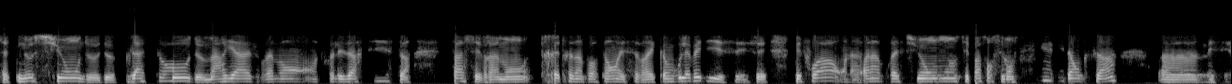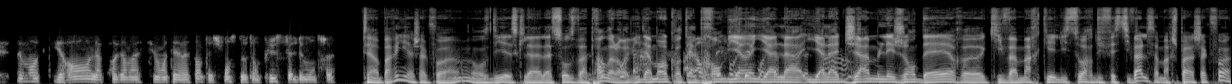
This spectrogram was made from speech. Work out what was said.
cette notion de, de, plateau, de mariage vraiment entre les artistes, ça c'est vraiment très très important et c'est vrai comme vous l'avez dit, c'est des fois on n'a pas l'impression, c'est pas forcément si évident que ça. Euh, mais c'est justement ce qui rend la programmation intéressante et je pense d'autant plus celle de Montreux. C'est un pari à chaque fois. Hein on se dit est-ce que la, la, sauce va prendre? Alors évidemment, quand elle Alors, prend bien, il y a la, il y a la jam légendaire euh, qui va marquer l'histoire du festival. Ça marche pas à chaque fois.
